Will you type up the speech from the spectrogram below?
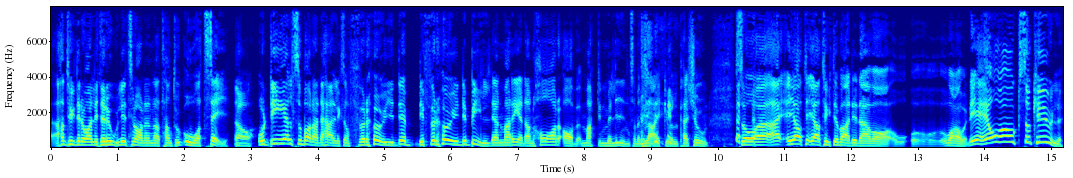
han tyckte det var lite roligt snarare än att han tog åt sig. Ja. Och dels så bara det här liksom förhöjde, det förhöjde bilden man redan har av Martin Melin som en likeable person. Så äh, jag, jag tyckte bara det där var, wow, det är också kul! Eh,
